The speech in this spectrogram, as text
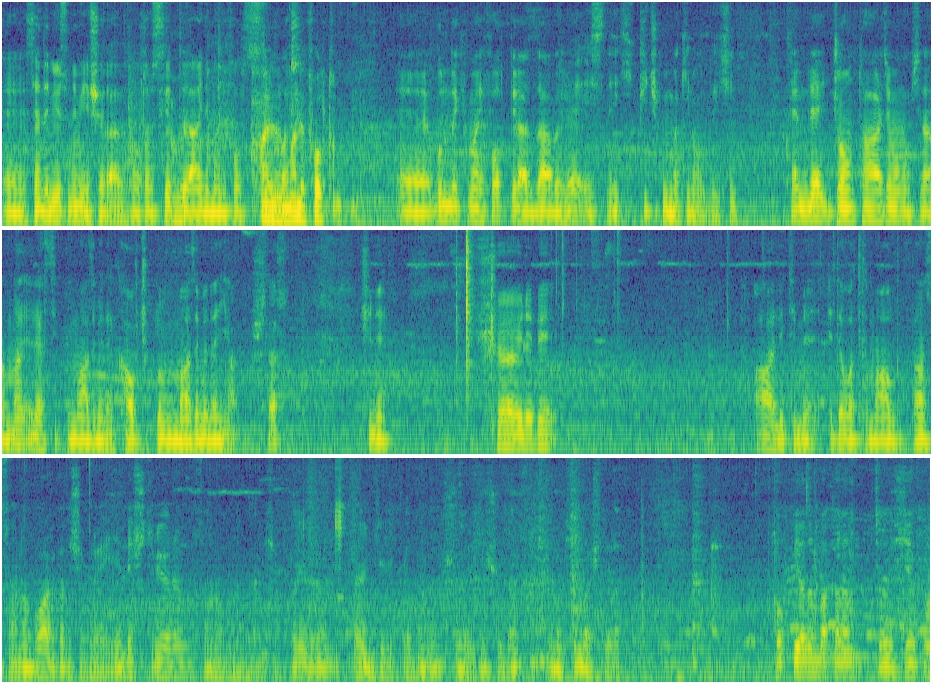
Ee, sen de biliyorsun değil mi Yaşar abi? Motosiklette de aynı manifold sistemi Aynen var. manifold. Ee, bundaki manifold biraz daha böyle esnek, küçük bir makine olduğu için. Hem de conta harcamamak için adamlar elastik bir malzemeden, kauçuklu bir malzemeden yapmışlar. Şimdi şöyle bir aletimi, edevatımı aldıktan sonra bu arkadaşı buraya yerleştiriyorum. Sonra bunu böylece koyuyorum. Öncelikle bunu şöyle şuradan sıkıştırmak için başlıyorum. Toplayalım bakalım çalışacak mı?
